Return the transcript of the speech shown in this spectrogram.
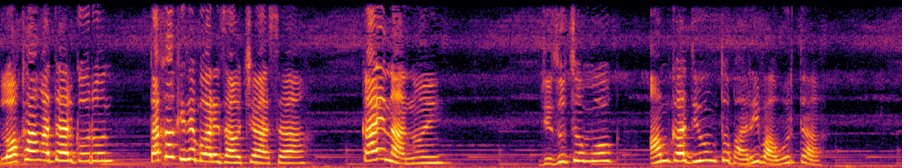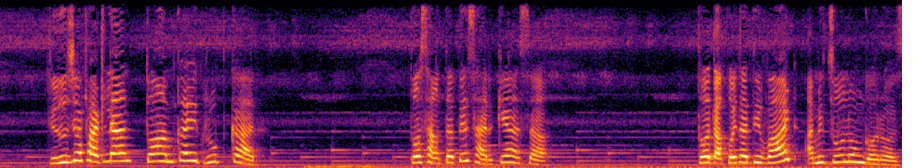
लोकांक आदार करून ताका कितें बरें जावचें आसा? कांय ना न्हय. जेजूचो मोग आमकां दिवंक तो भारी वावुरता. जेजूच्या फाटल्यान तो आमकां एक रूपकार. तो सांगता तें सारकें आसा तो दाखयता ती वाट आमी चलूंक गरज.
